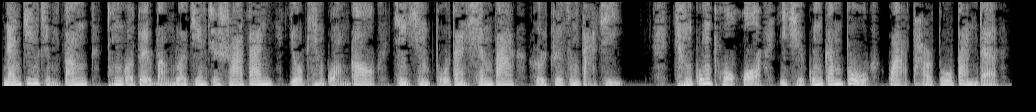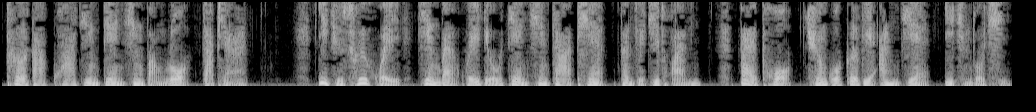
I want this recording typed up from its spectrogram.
南京警方通过对网络兼职刷单、诱骗广告进行不断深挖和追踪打击，成功破获一起公干部挂牌督办的特大跨境电信网络诈骗案，一举摧毁境外回流电信诈骗犯罪集团，带破全国各地案件一千多起，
